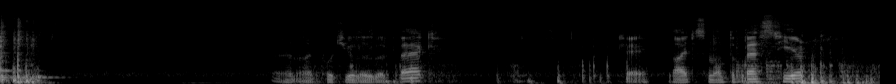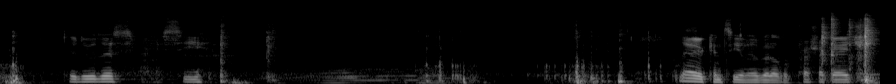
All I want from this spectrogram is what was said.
And I put you a little bit back. Okay, light is not the best here to do this. Let me see. There you can see a little bit of a pressure gauge.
